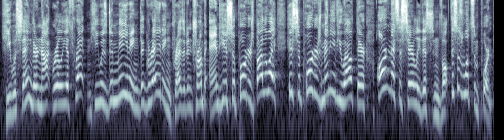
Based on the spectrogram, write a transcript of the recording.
he was saying they're not really a threat, and he was demeaning, degrading President Trump and his supporters. By the way, his supporters, many of you out there, aren't necessarily this involved. This is what's important.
